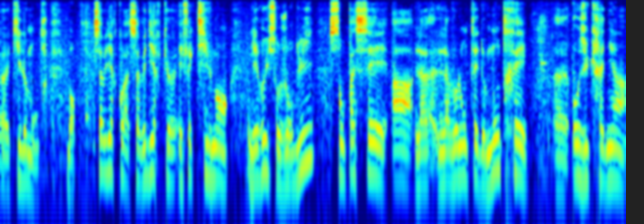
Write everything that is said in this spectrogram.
le montrent. Bon, ça veut dire quoi? Ça veut dire que effectivement, les Russes aujourd'hui sont passés à la, volonté de montrer euh, aux Ukrainiens,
